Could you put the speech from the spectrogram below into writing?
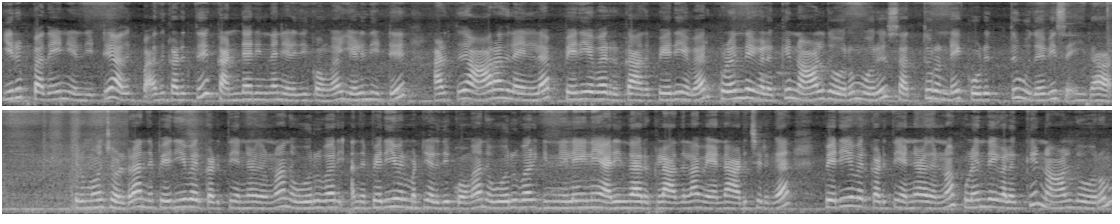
இருப்பதைன்னு எழுதிட்டு அதுக்கு அதுக்கடுத்து கண்டறிந்தன்னு எழுதிக்கோங்க. எழுதிட்டு அடுத்து ஆறாவது லைனில் பெரியவர் இருக்கா? அந்த பெரியவர் குழந்தைகளுக்கு நாள்தோறும் ஒரு சத்துருண்டை கொடுத்து உதவி செய்தார். திரும்பவும் சொல்கிறேன் அந்த பெரியவருக்கு அடுத்து என்ன எழுதணும்னா அந்த ஒருவர் அந்த பெரியவர் மட்டும் எழுதிக்கோங்க. அந்த ஒருவர் இந்நிலையினை அறிந்தார் இருக்குல்ல அதெல்லாம் வேண்டாம் அடிச்சிருங்க. பெரியவருக்கு அடுத்து என்ன எழுதணும்னா குழந்தைகளுக்கு நாள்தோறும்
